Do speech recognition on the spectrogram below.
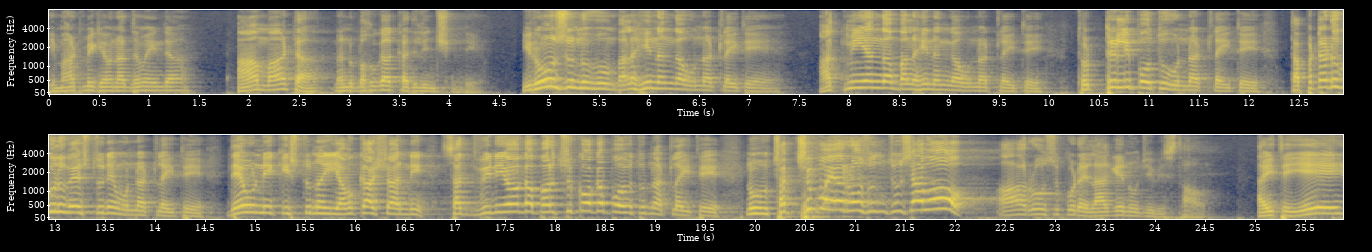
ఈ మాట మీకు ఏమైనా అర్థమైందా? ఆ మాట నన్ను బహుగా కదిలించింది. ఈరోజు నువ్వు బలహీనంగా ఉన్నట్లయితే ఆత్మీయంగా బలహీనంగా ఉన్నట్లయితే తొట్టిల్లిపోతూ ఉన్నట్లయితే తప్పటడుగులు వేస్తూనే ఉన్నట్లయితే దేవుడు నీకు ఇస్తున్న ఈ అవకాశాన్ని సద్వినియోగపరుచుకోకపోతున్నట్లయితే నువ్వు చచ్చిపోయే రోజును చూసావో ఆ రోజు కూడా ఇలాగే నువ్వు జీవిస్తావు. అయితే ఏ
